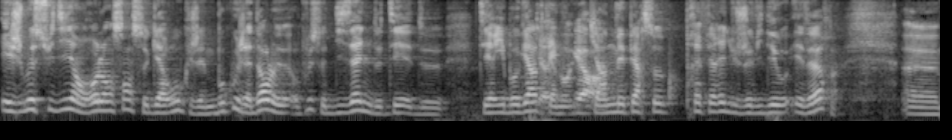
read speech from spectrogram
Et je me suis dit, en relançant ce Garou que j'aime beaucoup, j'adore en plus le design de, Terry Bogard, Terry qui, est un- Bogard, qui est un ouais. de mes persos préférés du jeu vidéo ever. Euh,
